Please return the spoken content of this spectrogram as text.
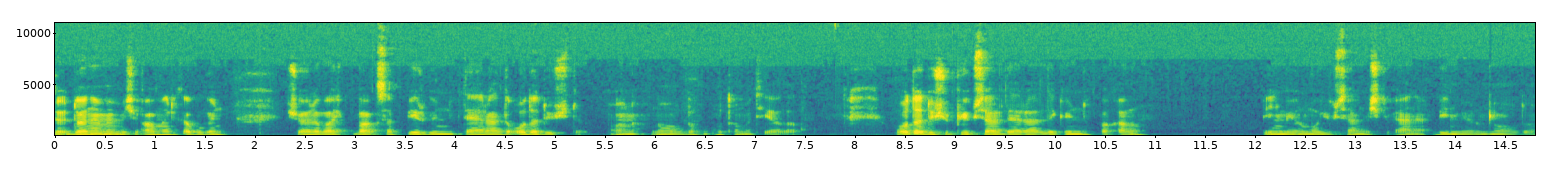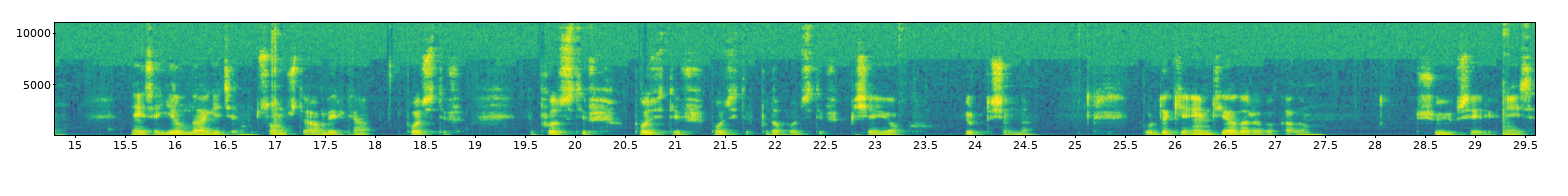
Dö- dönememiş. Amerika bugün şöyle bak baksak bir günlükte herhalde o da düştü. Ana ne oldu? Otomatiğe alalım. O da düşüp yükseldi herhalde. Günlük bakalım. Bilmiyorum o yükselmiş gibi yani bilmiyorum ne olduğunu. Neyse yıllığa geçelim. Sonuçta Amerika pozitif. E, pozitif, pozitif, pozitif. Bu da pozitif. Bir şey yok yurt dışında. Buradaki emtialara bakalım. Şu yükseliyor. Neyse.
